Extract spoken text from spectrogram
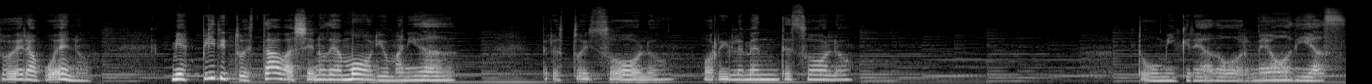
yo era bueno. Mi espíritu estaba lleno de amor y humanidad. Pero estoy solo, horriblemente solo. Tú, mi creador, me odias.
